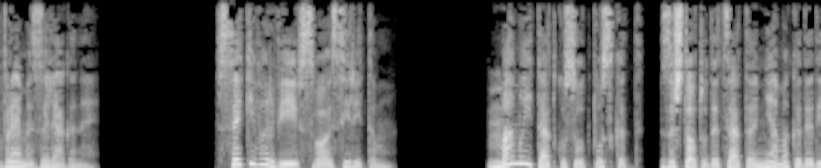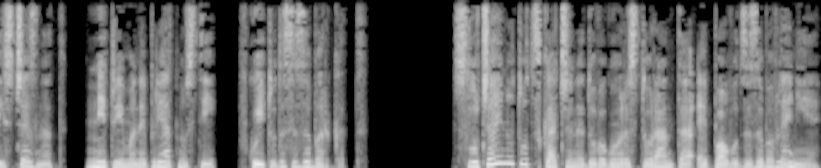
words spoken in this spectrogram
време за лягане. Всеки върви в своя си ритъм. Мама и татко се отпускат, защото децата няма къде да изчезнат, нито има неприятности, в които да се забъркат. Случайното отскачане до вагон-ресторанта е повод за забавление,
